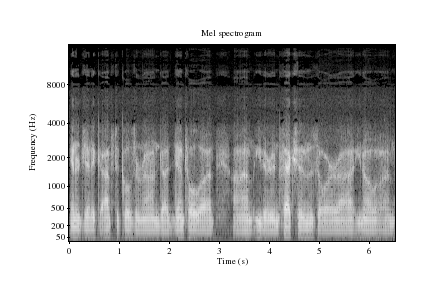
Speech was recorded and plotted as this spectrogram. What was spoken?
energetic obstacles around uh, dental, uh, um, either infections or uh, you know um,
